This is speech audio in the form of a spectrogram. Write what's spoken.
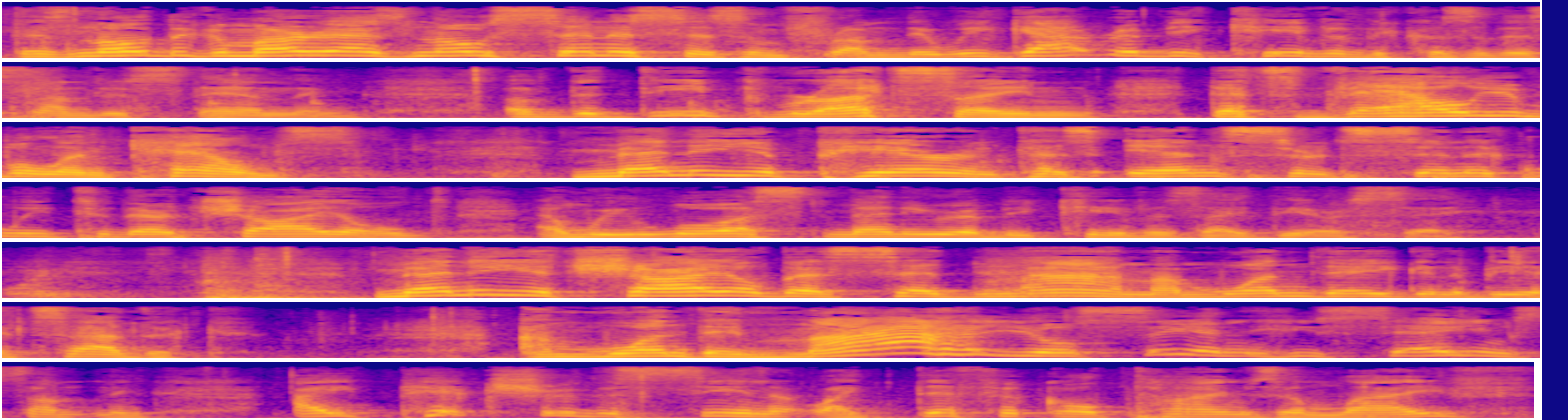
There's no, the Gemara has no cynicism from there. We got Rabbi Kiva because of this understanding of the deep ratzain that's valuable and counts. Many a parent has answered cynically to their child, and we lost many Rabbi Kivas, I dare say. Many a child has said, Mom, I'm one day going to be a tzaddik. I'm one day, Ma, you'll see, and he's saying something. I picture the scene at like difficult times in life,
